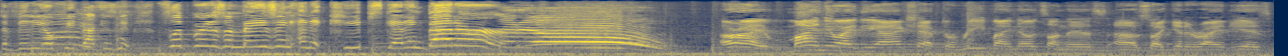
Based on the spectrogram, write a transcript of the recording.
the video feedback is new. Flipgrid is amazing and it keeps getting better. Video! All right, my new idea, I actually have to read my notes on this uh, so I get it right, is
